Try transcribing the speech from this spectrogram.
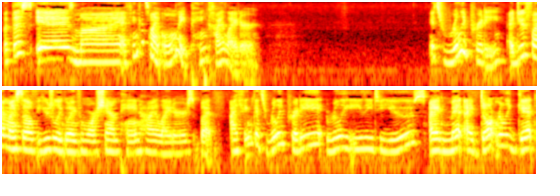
But this is my, I think it's my only pink highlighter. It's really pretty. I do find myself usually going for more champagne highlighters, but I think it's really pretty, really easy to use. I admit I don't really get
